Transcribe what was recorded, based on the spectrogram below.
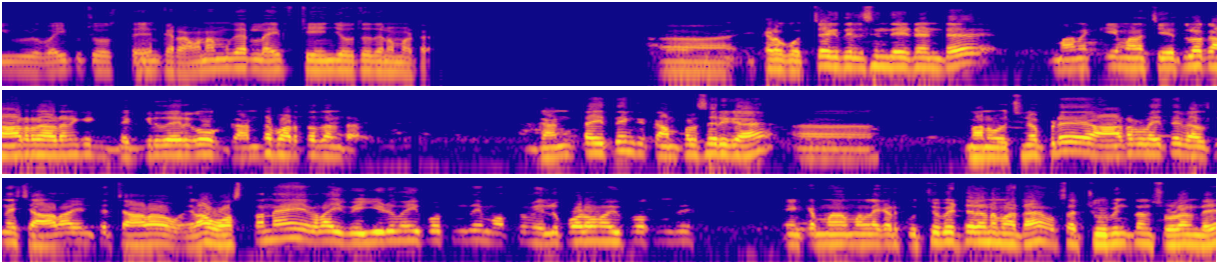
ఈవిడ వైపు చూస్తే ఇంకా రమణమ్మ గారి లైఫ్ చేంజ్ అవుతుంది అనమాట ఇక్కడికి వచ్చాక తెలిసింది ఏంటంటే మనకి మన చేతిలోకి ఆర్డర్ రావడానికి దగ్గర దగ్గరగా ఒక గంట పడుతుందంట. గంట అయితే ఇంకా కంపల్సరీగా మనం వచ్చినప్పుడే ఆర్డర్లు అయితే వెళ్తున్నాయి. చాలా అంటే చాలా ఇలా వస్తున్నాయి ఇలా వెయ్యడం అయిపోతుంది మొత్తం వెళ్ళిపోవడం అయిపోతుంది. ఇంకా మమ్మల్ని ఇక్కడ కూర్చోబెట్టారనమాట ఒకసారి చూపించాను చూడండి.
